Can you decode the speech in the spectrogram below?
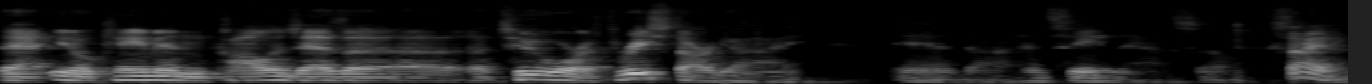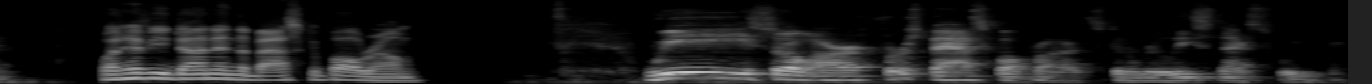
that, you know, came in college as a, a two or a three star guy and, uh, and seeing that. So exciting. What have you done in the basketball realm? We so our first basketball product is going to release next week.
